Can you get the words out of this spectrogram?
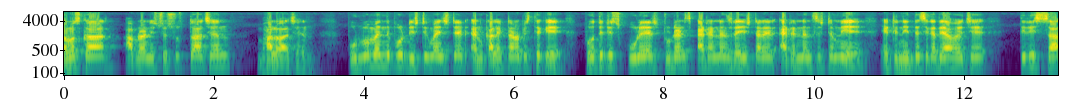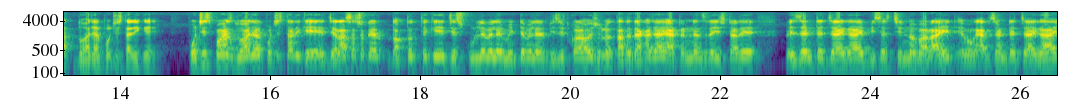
নমস্কার, আপনারা নিশ্চয় সুস্থ আছেন, ভালো আছেন। Purba Medinipur district magistrate and collector office থেকে প্রতিটি স্কুলের স্টুডেন্টস অ্যাটেন্ডেন্স রেজিস্টারের অ্যাটেন্ডেন্স সিস্টেম নিয়ে একটি নির্দেশিকা দেওয়া হয়েছে তিরিশ সাত দু হাজার পঁচিশ তারিখে। পঁচিশ পাঁচ দু হাজার পঁচিশ তারিখে জেলা শাসকের দপ্তর থেকে যে স্কুল লেভেলে মিড ডে মিলের ভিজিট করা হয়েছিল, তাতে দেখা যায় অ্যাটেন্ডেন্স রেজিস্টারে প্রেজেন্টের জায়গায় বিশেষ চিহ্ন বা রাইট এবং অ্যাবসেন্টের জায়গায়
